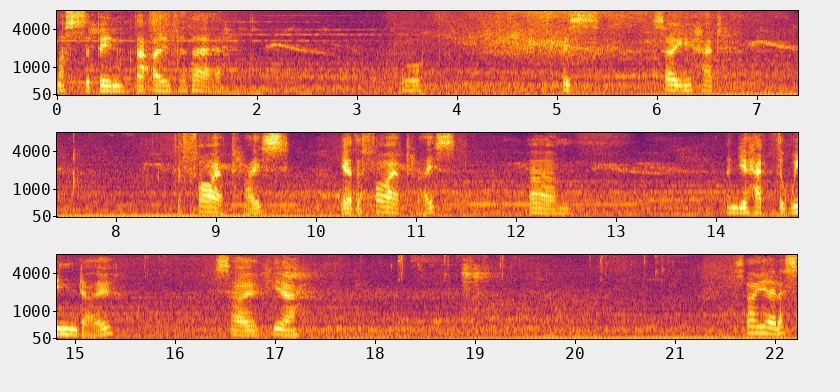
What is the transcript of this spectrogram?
must have been that over there. Or this. So you had the fireplace. Yeah the fireplace. Um, and you had the window. So yeah so yeah let's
